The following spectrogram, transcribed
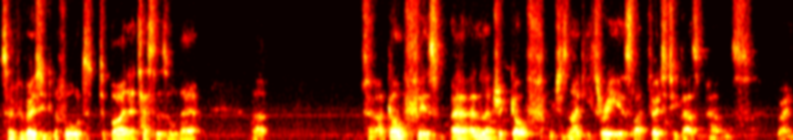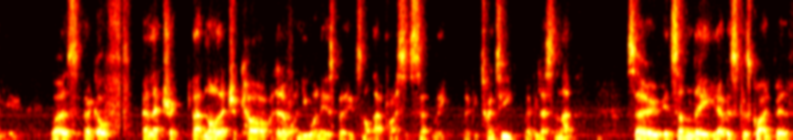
So for those who can afford to buy their Teslas or their uh, so a Golf is uh, an electric Golf, which is 93, is like 32,000 pounds brand new. Whereas a Golf electric, uh, non-electric car, I don't know what a new one is, but it's not that price. It's certainly maybe 20, maybe less than that. So it's suddenly, you know, there's, there's quite a bit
